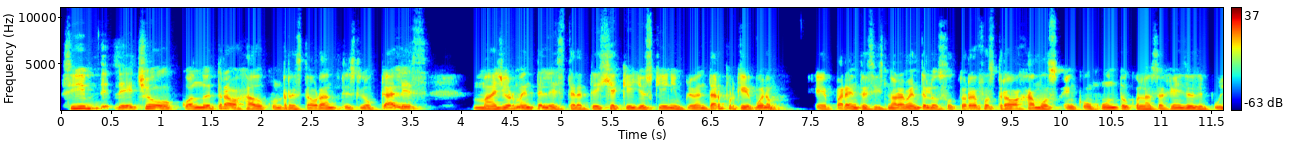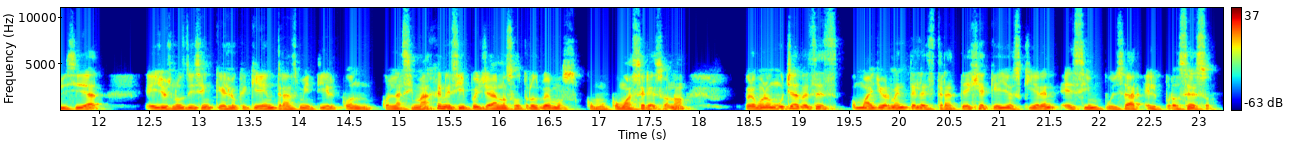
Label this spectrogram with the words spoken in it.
Sí, de, hecho, cuando he trabajado con restaurantes locales, mayormente la estrategia que ellos quieren implementar, porque, bueno, eh, paréntesis, normalmente los fotógrafos trabajamos en conjunto con las agencias de publicidad, ellos nos dicen qué es lo que quieren transmitir con, con las imágenes y pues ya nosotros vemos cómo, cómo hacer eso, ¿no? Pero bueno, muchas veces o mayormente la estrategia que ellos quieren es impulsar el proceso.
